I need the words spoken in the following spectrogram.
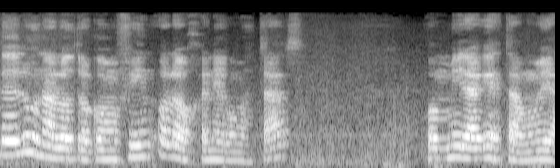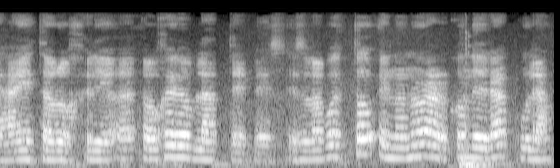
del uno al otro con fin. Hola Eugenio, ¿cómo estás? Pues mira, aquí estamos, mira, ahí está Eugenio, Eugenio Black Tepes, que se lo ha puesto en honor al conde Drácula.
